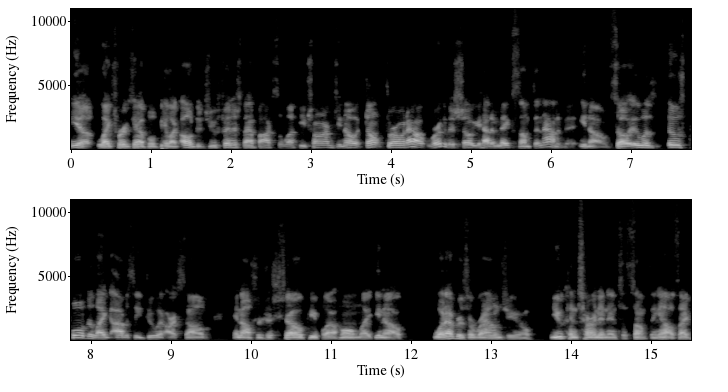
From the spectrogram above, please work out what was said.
you know, like for example, be like, oh, did you finish that box of Lucky Charms? You know what? Don't throw it out. We're going to show you how to make something out of it. You know, so it was it was cool to like obviously do it ourselves and also just show people at home, like you know, whatever's around you, you can turn it into something else. Like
